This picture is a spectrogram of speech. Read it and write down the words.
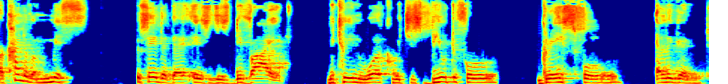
a kind of a myth to say that there is this divide between work which is beautiful, graceful, elegant,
